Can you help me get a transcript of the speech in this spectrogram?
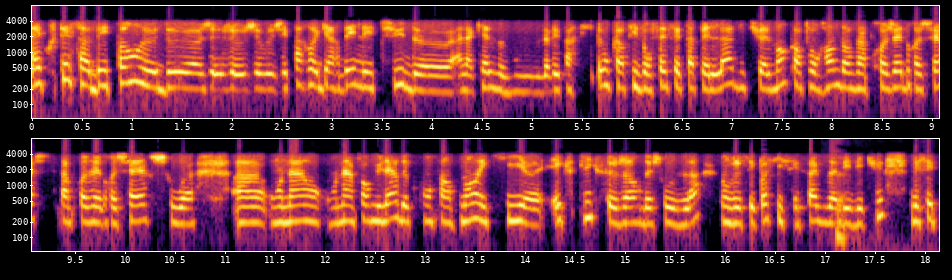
Écoutez, ça dépend euh, de. Euh, je n'ai pas regardé l'étude euh, à laquelle vous avez participé ou quand ils ont fait cet appel-là. Habituellement, quand on rentre dans un projet de recherche, c'est un projet de recherche où euh, on a on a un formulaire de consentement et qui explique ce genre de choses-là. Donc, je ne sais pas si c'est ça que vous avez vécu, mais c'est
